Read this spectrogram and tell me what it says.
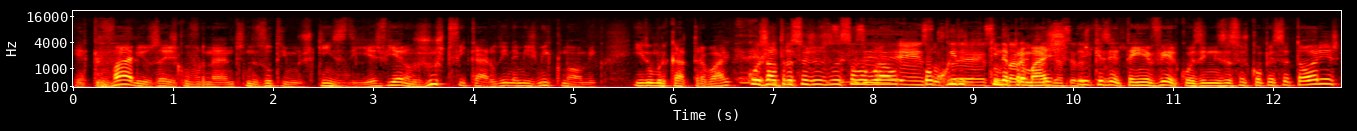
É que vários ex-governantes, nos últimos 15 dias, vieram justificar o dinamismo económico e do mercado de trabalho com as alterações da legislação laboral é, ocorridas, é que ainda para mais, quer dizer, tem a ver com as indenizações compensatórias,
